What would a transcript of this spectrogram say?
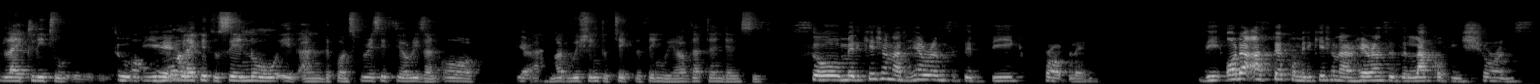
likely to, to yeah. more likely to say no it, and the conspiracy theories and all yeah. not wishing to take the thing, we have that tendency. So medication adherence is a big problem. The other aspect for medication adherence is the lack of insurance.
